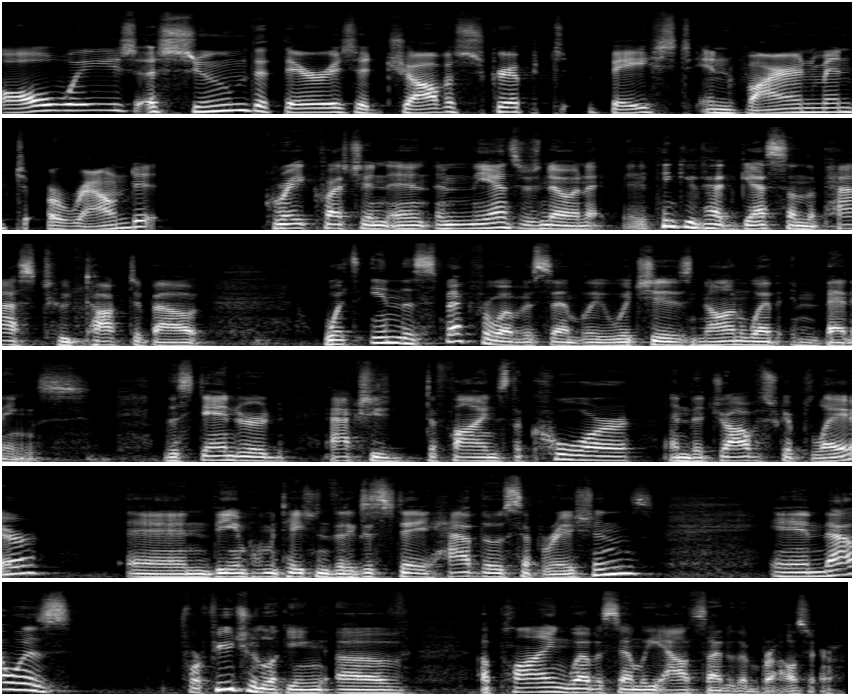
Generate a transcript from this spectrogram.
always assume that there is a JavaScript based environment around it? Great question. And, and the answer is no. And I think you've had guests on the past who talked about what's in the spec for WebAssembly, which is non web embeddings. The standard actually defines the core and the JavaScript layer, and the implementations that exist today have those separations. And that was for future looking of applying WebAssembly outside of the browser.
